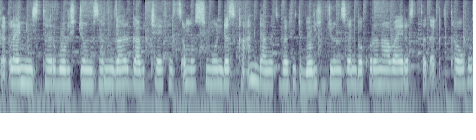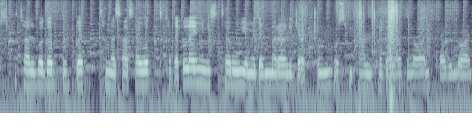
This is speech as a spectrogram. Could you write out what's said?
ጠቅላይ ሚኒስትር ቦሪስ ጆንሰን ጋር ጋብቻ የፈጸሙት ሲሞንደስ ከአንድ ዓመት በፊት ቦሪስ ጆንሰን በኮሮና ቫይረስ ተጠቅተው ሆስፒታል በገቡበት ተመሳሳይ ወቅት ከጠቅላይ ሚኒስትሩ የመጀመሪያ ልጃቸውን ሆስፒታል ተገላግለዋል ተብለዋል።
